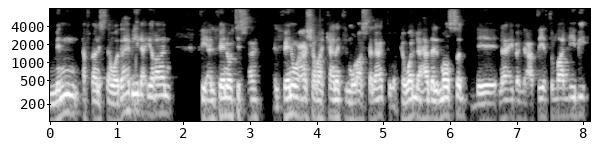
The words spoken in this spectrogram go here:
من أفغانستان وذهب إلى إيران في 2009 2010 كانت المراسلات وتولى هذا المنصب نائبا لعطيه الله الليبي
